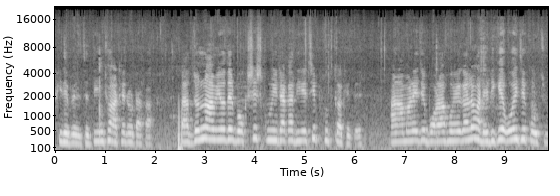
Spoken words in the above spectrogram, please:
ফিরে পেয়েছে, তিনশো আঠেরো টাকা। তার জন্য আমি ওদের বকশিস কুড়ি টাকা দিয়েছি ফুচকা খেতে। আর আমার এই যে বড়া হয়ে গেল, আর এদিকে ওই যে কচু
